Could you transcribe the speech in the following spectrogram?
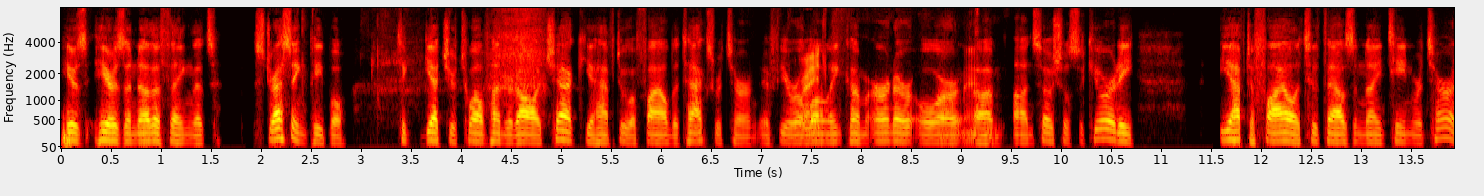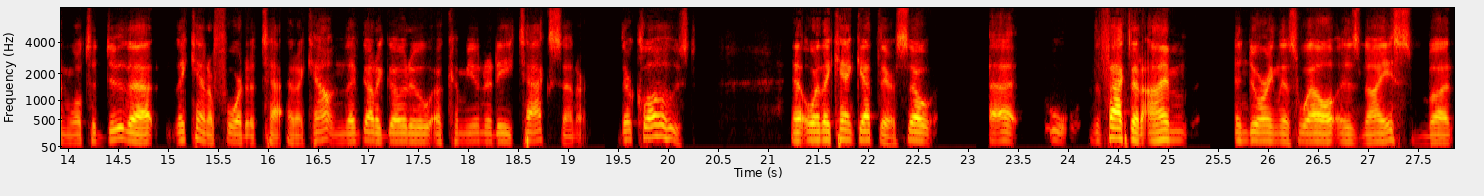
here's here's another thing that's stressing people. To get your $1,200 check, you have to have filed a tax return. If you're a right. low-income earner or oh, um, on Social Security, you have to file a 2019 return. Well, to do that, they can't afford a ta- an accountant. They've got to go to a community tax center. They're closed. Uh, or they can't get there. So uh, the fact that I'm enduring this well is nice, but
